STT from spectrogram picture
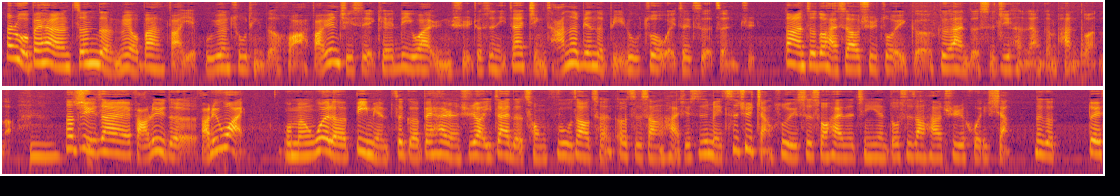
那如果被害人真的没有办法，也不愿出庭的话，法院其实也可以例外允许，就是你在警察那边的笔录作为这次的证据。当然，这都还是要去做一个个案的实际衡量跟判断了。嗯，那至于在法律的法律外，我们为了避免这个被害人需要一再的重复造成二次伤害，其实每次去讲述一次受害的经验，都是让他去回想那个。对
